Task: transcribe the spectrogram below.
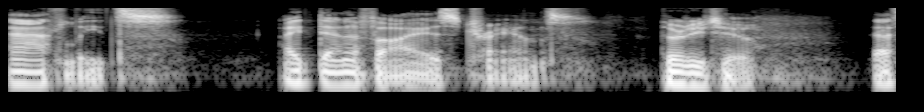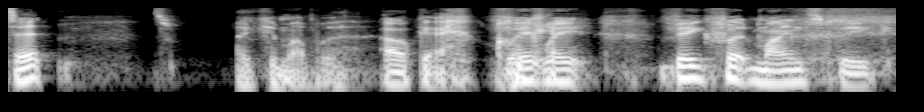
athletes identify as trans? 32. That's it. I came up with. Okay. Wait, Okay. wait. Bigfoot mind speak.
